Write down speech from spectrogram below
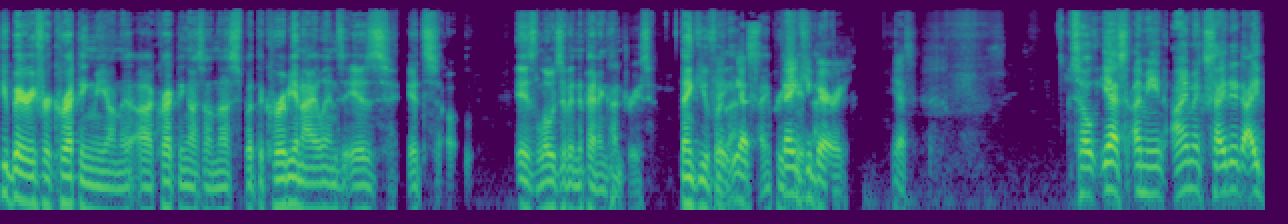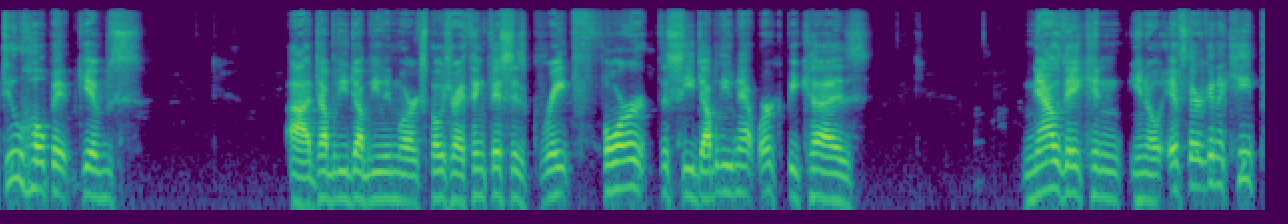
you, Barry, for correcting me on the uh, correcting us on this. But the Caribbean islands is it's is loads of independent countries. Thank you for that. Yes, I appreciate. thank you, that. Barry. Yes. So yes, I mean I'm excited. I do hope it gives uh, WWE more exposure. I think this is great for the CW network because now they can, you know, if they're going to keep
